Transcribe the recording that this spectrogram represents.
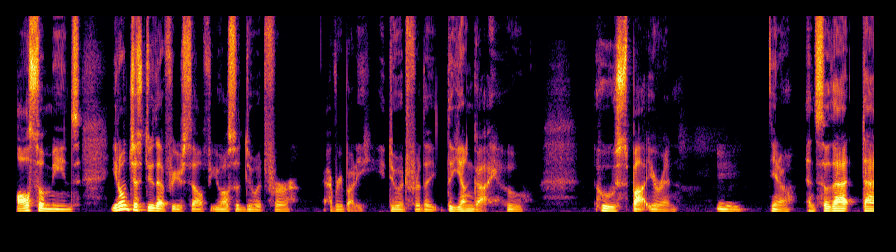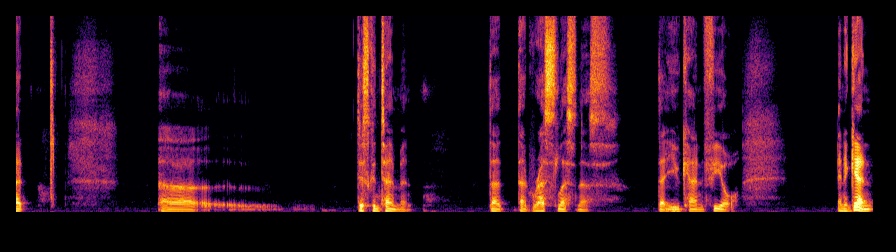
also means you don't just do that for yourself you also do it for everybody you do it for the the young guy who whose spot you're in mm. you know and so that that uh, discontentment that that restlessness that you mm. can feel and again,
